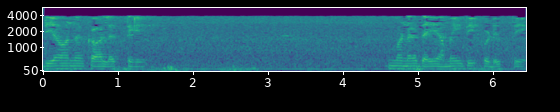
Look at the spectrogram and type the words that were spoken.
தியான காலத்தில் மனதை அமைதிப்படுத்தி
